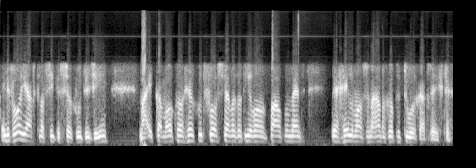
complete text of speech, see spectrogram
in de voorjaarsklassiekers zo goed te zien. Maar ik kan me ook wel heel goed voorstellen dat hij op een bepaald moment weer helemaal zijn aandacht op de Tour gaat richten.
